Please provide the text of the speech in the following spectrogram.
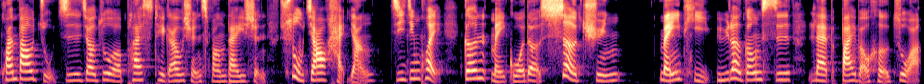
环保组织叫做 Plastic Oceans Foundation（ 塑胶海洋基金会）跟美国的社群媒体娱乐公司 Lab Bible 合作啊，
